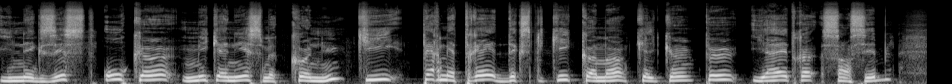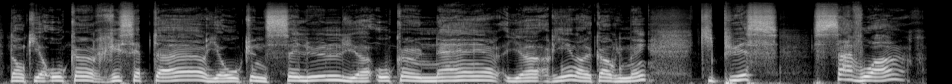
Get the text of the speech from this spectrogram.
il n'existe aucun mécanisme connu qui permettrait d'expliquer comment quelqu'un peut y être sensible. Donc, il n'y a aucun récepteur, il n'y a aucune cellule, il n'y a aucun nerf, il n'y a rien dans le corps humain qui puisse savoir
